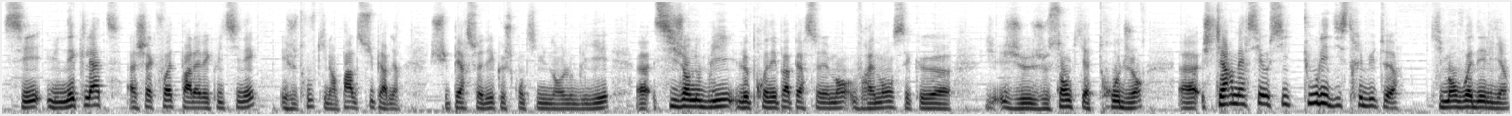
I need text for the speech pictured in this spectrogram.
c'est une éclate à chaque fois de parler avec lui de ciné et je trouve qu'il en parle super bien. Je suis persuadé que je continue d'en l'oublier. Euh, si j'en oublie, le prenez pas personnellement, vraiment, c'est que euh, je, sens qu'il y a trop de gens. Euh, je tiens à remercier aussi tous les distributeurs qui m'envoient des liens,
